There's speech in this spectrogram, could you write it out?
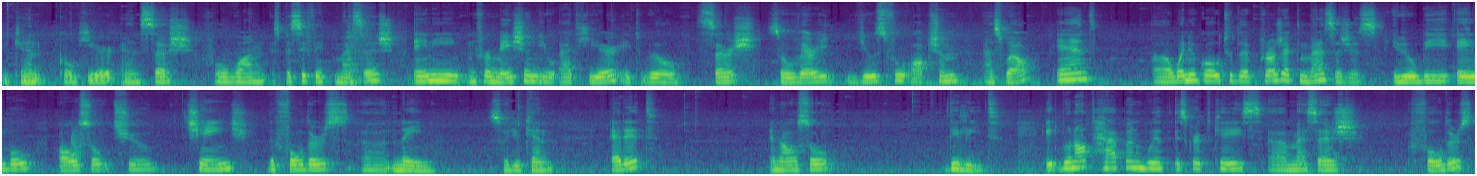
You can go here and search for one specific message. Any information you add here, it will search. So very useful option as well. And uh, when you go to the project messages, you will be able also to change the folder's uh, name. So you can edit and also delete. It will not happen with Scriptcase uh, message folders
